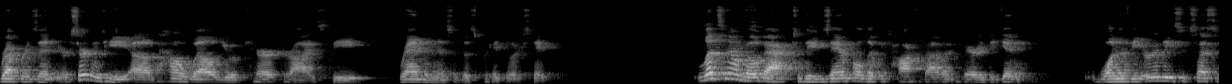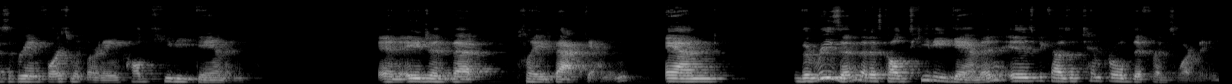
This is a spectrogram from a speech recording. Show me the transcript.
represent your certainty of how well you have characterized the randomness of this particular state. Let's now go back to the example that we talked about at the very beginning, one of the early successes of reinforcement learning called TD Gammon an agent that played backgammon. And the reason that it's called TD Gammon is because of temporal difference learning.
